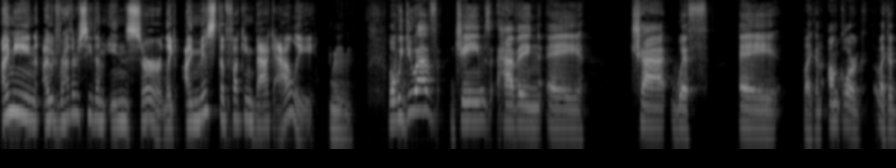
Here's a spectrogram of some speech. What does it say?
I mean, I would rather see them in SUR. Like, I miss the fucking back alley. Hmm. Well, we do have James having a chat with a like an uncle or like a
